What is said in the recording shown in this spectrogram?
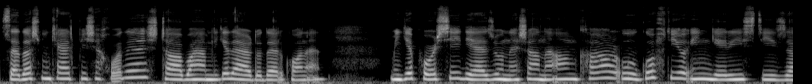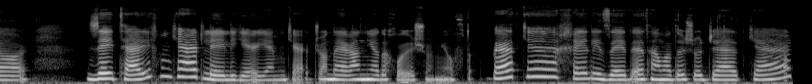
صداش می‌کرد پیش خودش تا با همدیگه درد و دل کنن. میگه پرسیدی از او نشان آن کار؟ او گفتی و این گریستی زار. زید تعریف می‌کرد لیلی گریه می‌کرد چون دقیقا یاد خودشون میافتاد. بعد که خیلی زید اعتمادش رو جلب کرد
